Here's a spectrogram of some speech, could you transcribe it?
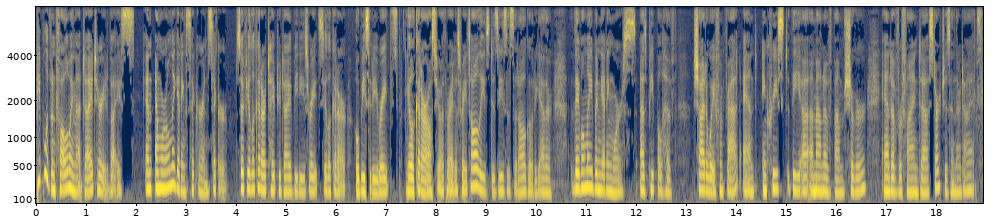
People have been following that dietary advice and, and we're only getting sicker and sicker. So if you look at our type 2 diabetes rates, you look at our obesity rates, you look at our osteoarthritis rates, all these diseases that all go together, they've only been getting worse as people have shied away from fat and increased the uh, amount of um, sugar and of refined uh, starches in their diets.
